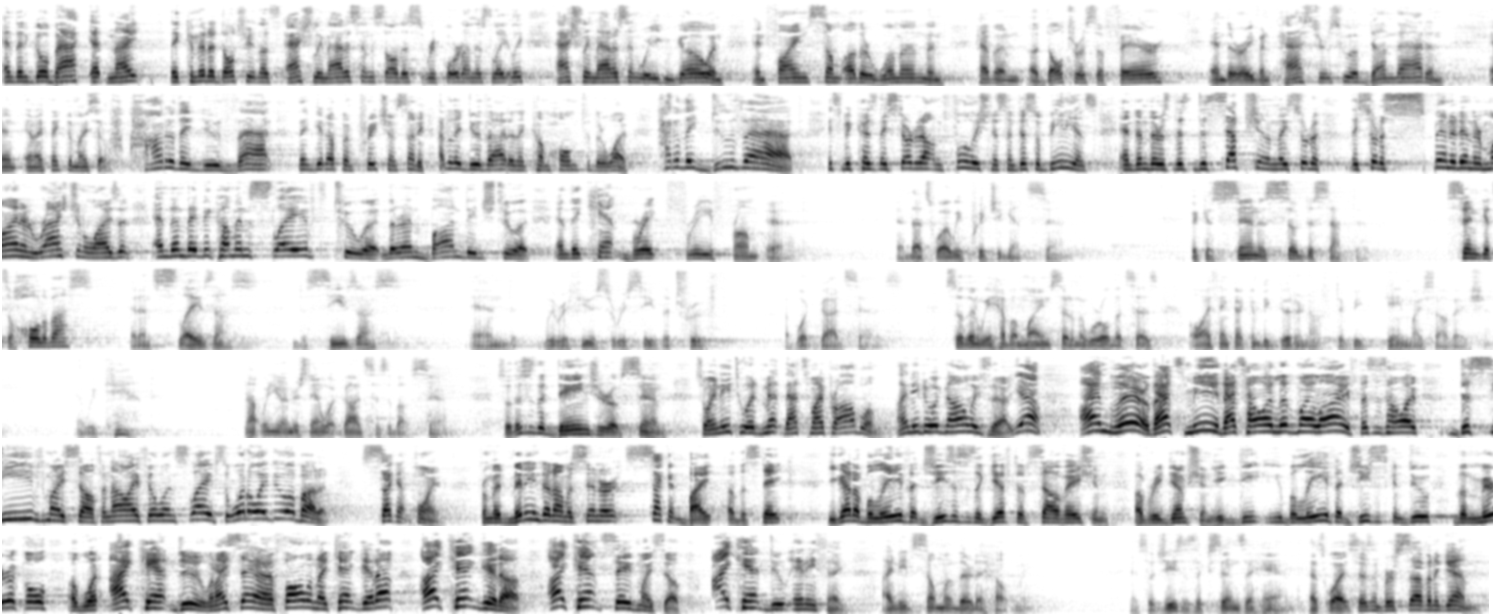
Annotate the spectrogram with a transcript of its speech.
and then go back at night. They commit adultery. That's Ashley Madison saw this report on this lately. Ashley Madison, where you can go and, and find some other woman and have an adulterous affair. And there are even pastors who have done that. And and, and I think to myself, how do they do that, then get up and preach on Sunday? How do they do that and then come home to their wife? How do they do that? It's because they started out in foolishness and disobedience, and then there's this deception, and they sort of, they sort of spin it in their mind and rationalize it, and then they become enslaved to it. They're in bondage to it, and they can't break free from it. And that's why we preach against sin. Because sin is so deceptive. Sin gets a hold of us and enslaves us, deceives us, and we refuse to receive the truth of what God says. So then we have a mindset in the world that says, oh, I think I can be good enough to be, gain my salvation. And we can't. Not when you understand what God says about sin. So this is the danger of sin. So I need to admit that's my problem. I need to acknowledge that. Yeah, I'm there. That's me. That's how I live my life. This is how I've deceived myself and now I feel enslaved. So what do I do about it? Second point. From admitting that I'm a sinner, second bite of the steak, you gotta believe that Jesus is a gift of salvation, of redemption. You, you believe that Jesus can do the miracle of what I can't do. When I say I have fallen, I can't get up, I can't get up. I can't save myself. I can't do anything. I need someone there to help me. And so Jesus extends a hand. That's why it says in verse 7 again,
